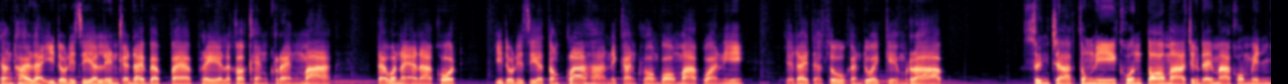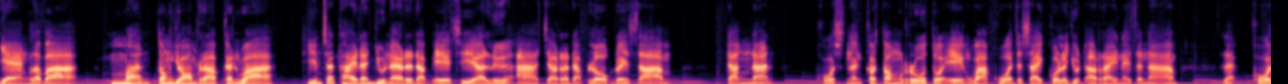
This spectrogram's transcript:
ทั้งไทยและอินโดนีเซียเล่นกันได้แบบแฟร์เพลย์และก็แข็งแกร่งมาก แต่ว่าในอนาคต อินโดนีเซียต้องกล้าหาญในการครองบอลมากกว่านี้ อย่าได้แต่สู้กันด้วยเกมรับ ซึ่งจากตรงนี้คนต่อมาจึงได้มาคอมเมนต์แย้งแล้วว่า มันต้องยอมรับกันว่า ทีมชาติไทยนั้นอยู่ในระดับเอเชีย หรืออาจจะระดับโลกด้วยซ้ำดังนั้น โค้ชนั้นก็ต้องรู้ตัวเองว่าควรจะใช้กลยุทธ์อะไรในสนาม และโค้ช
